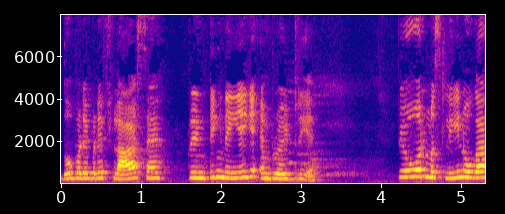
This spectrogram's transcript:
दो बड़े बड़े फ्लावर्स हैं प्रिंटिंग नहीं है, ये एम्ब्रॉयडरी है। प्योर मसलिन होगा।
